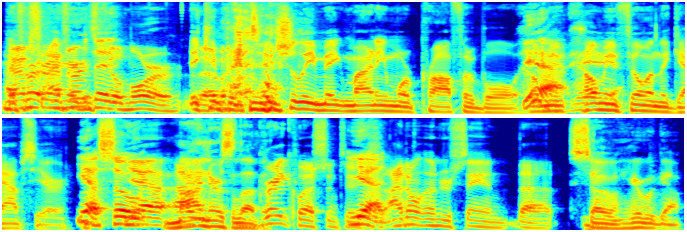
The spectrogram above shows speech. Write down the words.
I've I'm heard- trying I've heard that feel more it can potentially make mining more profitable. Help Yeah, me, help yeah, me yeah. fill in the gaps here. yeah. So yeah I- Miners love it. great question too Yeah, i don't understand that So here we go.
